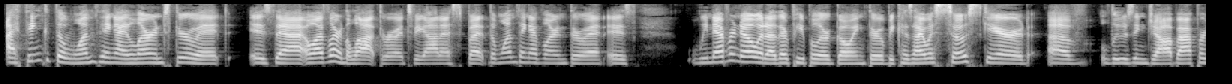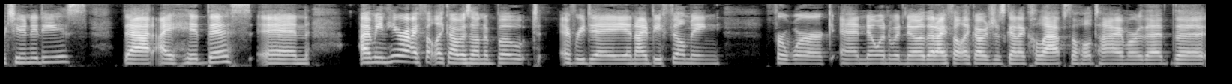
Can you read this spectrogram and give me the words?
I think the one thing I learned through it is that, well, I've learned a lot through it, to be honest, but the one thing I've learned through it is we never know what other people are going through because I was so scared of losing job opportunities that I hid this. And I mean, here I felt like I was on a boat every day and I'd be filming for work and no one would know that I felt like I was just going to collapse the whole time or that the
